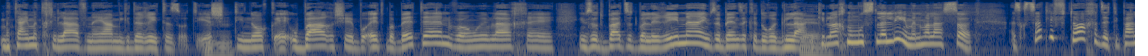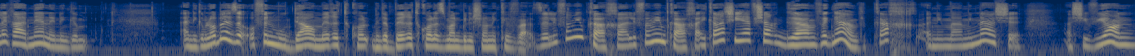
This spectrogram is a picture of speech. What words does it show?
מתי מתחילה ההבניה המגדרית הזאת? יש תינוק, אה, עובר שבועט בבטן, ואומרים לך, אה, אם זאת בת זאת בלרינה, אם זה בן זה כדורגלן. כן. כאילו אנחנו מוסללים, אין מה לעשות. אז קצת לפתוח את זה, טיפה לרענן, אני גם אני גם לא באיזה אופן מודע אומרת כל, מדברת כל הזמן בלשון נקבה. זה לפעמים ככה, לפעמים ככה, העיקר שיהיה אפשר גם וגם. וכך אני מאמינה שהשוויון,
